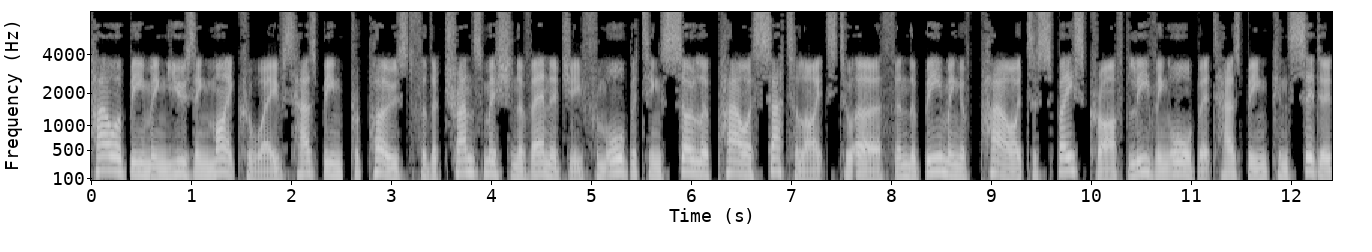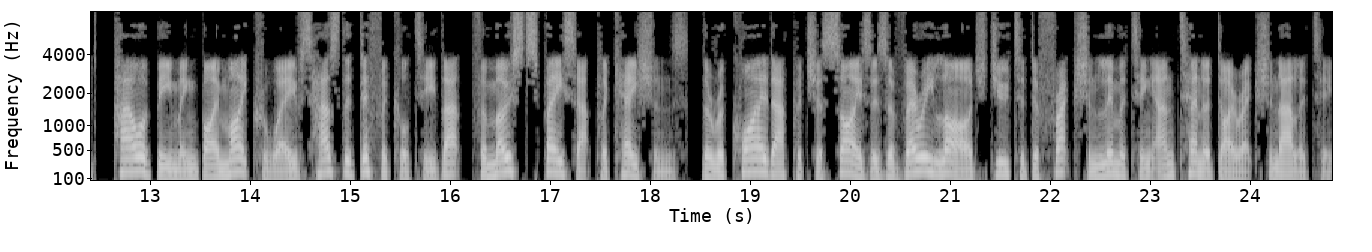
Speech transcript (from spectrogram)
Power beaming using microwaves has been proposed for the transmission of energy from orbiting solar power satellites to Earth and the beaming of power to spacecraft leaving orbit has been considered. Power beaming by microwaves has the difficulty that, for most space applications, the required aperture sizes are very large due to diffraction limiting antenna directionality.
